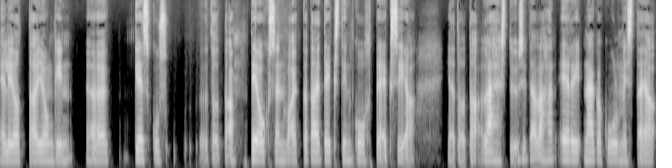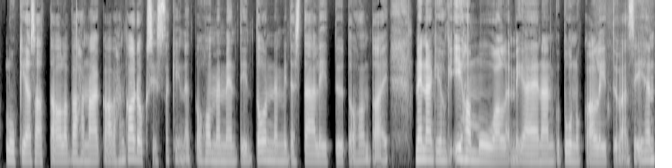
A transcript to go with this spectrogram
Eli ottaa jonkin ö, keskus, tota, teoksen vaikka tai tekstin kohteeksi ja, ja tota, lähestyy sitä vähän eri näkökulmista ja lukija saattaa olla vähän aikaa vähän kadoksissakin, että oho me mentiin tonne, miten tämä liittyy tohon tai mennäänkin johonkin ihan muualle, mikä ei enää niin kuin, tunnukaan liittyvän siihen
